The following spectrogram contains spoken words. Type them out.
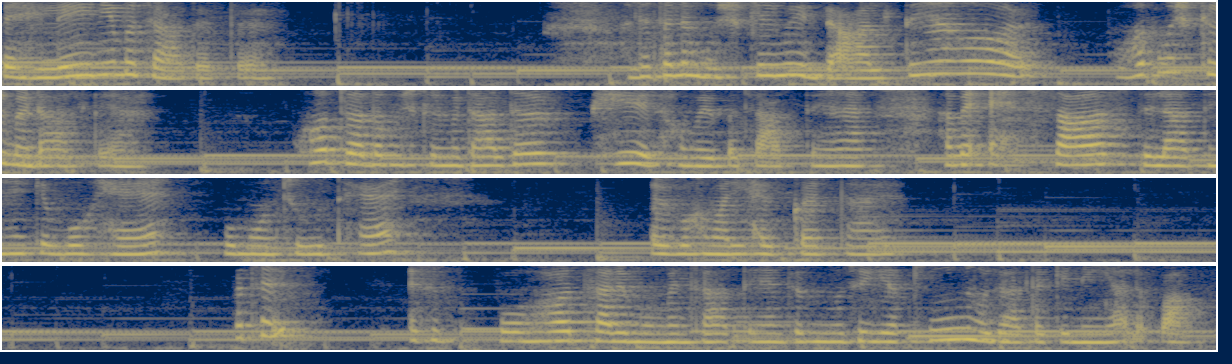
پہلے ہی نہیں بچا دیتے۔ اللہ تعالیٰ مشکل میں ڈالتے ہیں اور بہت مشکل میں ڈالتے ہیں۔ بہت زیادہ مشکل میں ڈالتے ہیں اور پھر ہمیں بچاتے ہیں۔ ہمیں احساس دلاتے ہیں کہ وہ ہے، وہ موجود ہے اور وہ ہماری ہیلپ کرتا ہے۔ پتہ ایسے بہت سارے مومنٹس آتے ہیں جب مجھے یقین ہو جاتا ہے کہ نہیں آ پاک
